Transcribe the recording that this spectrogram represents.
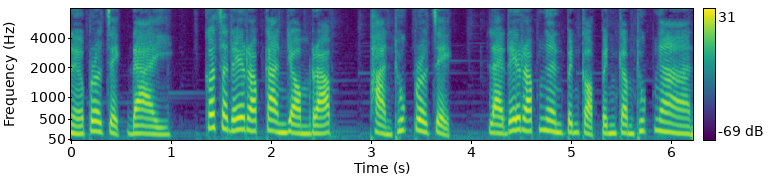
นอโปรเจกต์ใด ก็จะได้รับการยอมรับผ่านทุกโปรเจกต์ และได้รับเงินเป็นกอบเป็นกำทุกงาน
